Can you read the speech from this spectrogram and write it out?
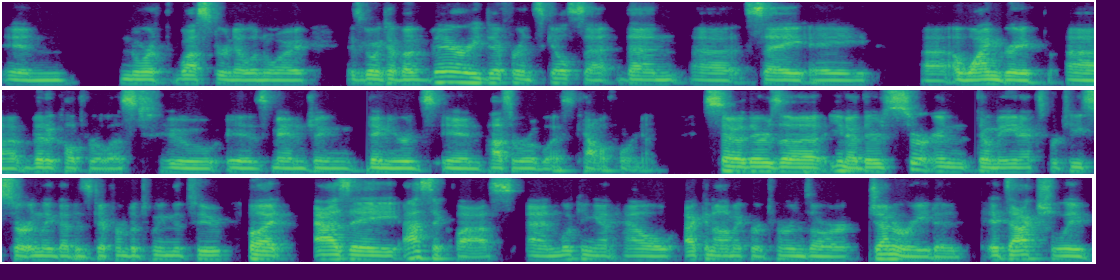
in northwestern Illinois is going to have a very different skill set than, uh, say, a uh, a wine grape uh, viticulturalist who is managing vineyards in Paso Robles, California. So there's a, you know, there's certain domain expertise certainly that is different between the two, but as a asset class and looking at how economic returns are generated, it's actually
